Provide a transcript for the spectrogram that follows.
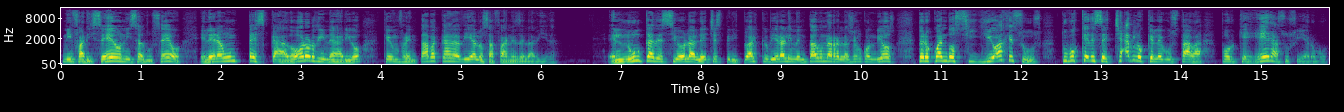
ni fariseo, ni saduceo. Él era un pescador ordinario que enfrentaba cada día los afanes de la vida. Él nunca deseó la leche espiritual que hubiera alimentado una relación con Dios, pero cuando siguió a Jesús tuvo que desechar lo que le gustaba porque era su siervo.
